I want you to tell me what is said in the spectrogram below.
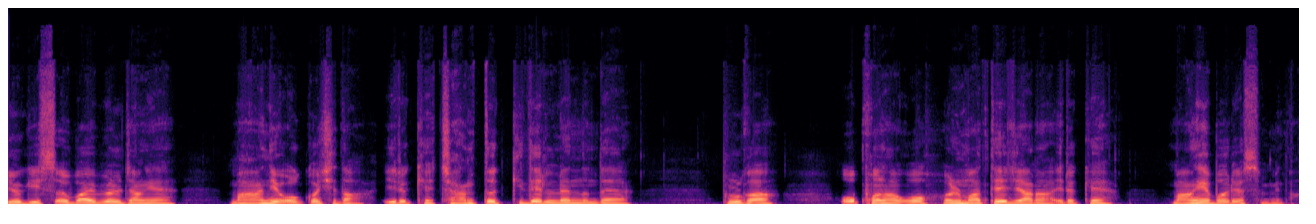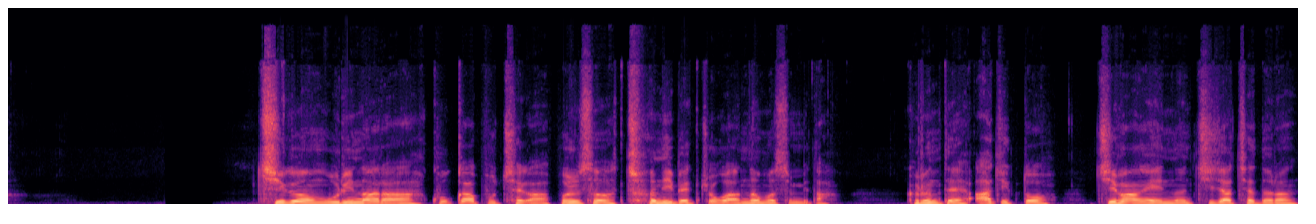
여기 서바이벌장에 많이 올 것이다. 이렇게 잔뜩 기대를 했는데 불과 오픈하고 얼마 되지 않아 이렇게 망해버렸습니다. 지금 우리나라 국가 부채가 벌써 1200조가 넘었습니다. 그런데 아직도 지방에 있는 지자체들은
